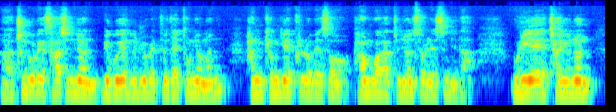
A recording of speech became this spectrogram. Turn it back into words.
1940년 미국의 루즈벨트 대통령은 한 경제 클럽에서 다음과 같은 연설을 했습니다. 우리의 자유는 어,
